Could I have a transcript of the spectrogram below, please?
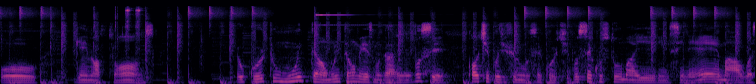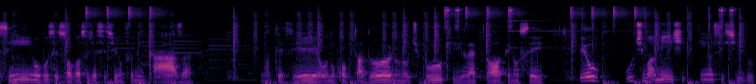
ou Game of Thrones. Eu curto muitão, muitão mesmo, galera. E você? Qual tipo de filme você curte? Você costuma ir em cinema, algo assim, ou você só gosta de assistir um filme em casa? Na TV ou no computador, no notebook, laptop, não sei. Eu ultimamente tenho assistido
